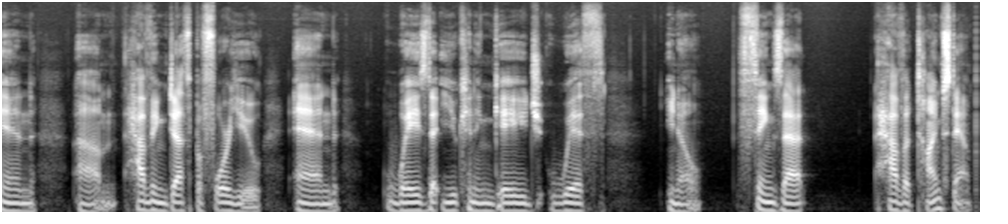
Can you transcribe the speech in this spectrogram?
in um, having death before you and ways that you can engage with you know things that have a timestamp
